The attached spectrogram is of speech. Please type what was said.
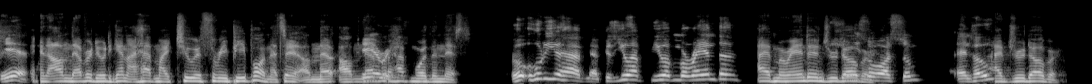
yeah, and I'll never do it again. I have my two or three people, and that's it. I'll never, I'll never have more than this. Who, who do you have now? Because you have you have Miranda. I have Miranda and Drew She's Dober. awesome. And who? I have Drew Dober.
